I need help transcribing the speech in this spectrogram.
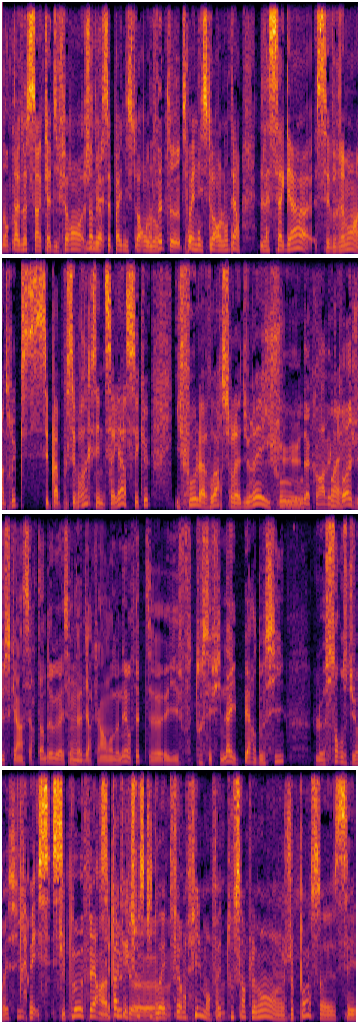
en fait- c'est un cas différent. Je Non, veux dire, mais- c'est pas une histoire au en long. fait, pas une histoire au long terme. La saga, c'est vraiment un truc. C'est pas. C'est pour ça que c'est une saga. C'est que il faut la voir sur la durée. Il Je faut. suis d'accord avec Ouais. toi jusqu'à un certain degré. C'est-à-dire qu'à un moment donné, en fait, euh, tous ces films-là, ils perdent aussi le sens du récit. Mais c'est- peux faire un c'est pas quelque chose qui euh, doit être fait en film en fait, tout simplement. euh, Je pense. euh, C'est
